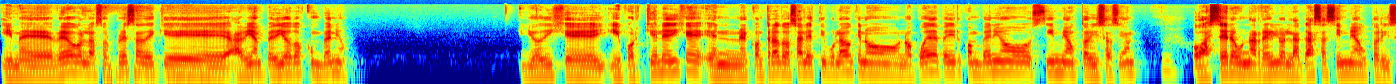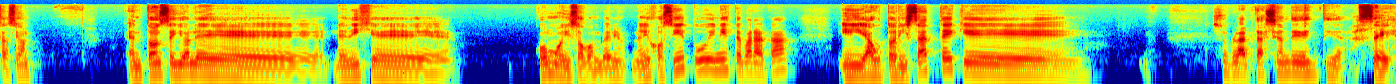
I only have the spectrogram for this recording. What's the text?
Y me veo con la sorpresa de que habían pedido dos convenios. Y yo dije, ¿y por qué le dije? En el contrato sale estipulado que no, no puede pedir convenio sin mi autorización o hacer un arreglo en la casa sin mi autorización. Entonces yo le, le dije, ¿cómo hizo convenio? Me dijo, sí, tú viniste para acá y autorizaste que, Suplantación de identidad. Sí.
